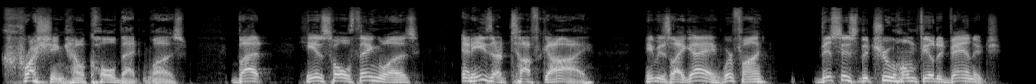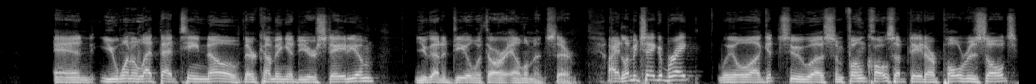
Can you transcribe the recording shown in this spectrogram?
crushing how cold that was. But his whole thing was, and he's a tough guy. He was like, hey, we're fine. This is the true home field advantage. And you want to let that team know they're coming into your stadium. You got to deal with our elements there. All right, let me take a break. We'll uh, get to uh, some phone calls, update our poll results.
